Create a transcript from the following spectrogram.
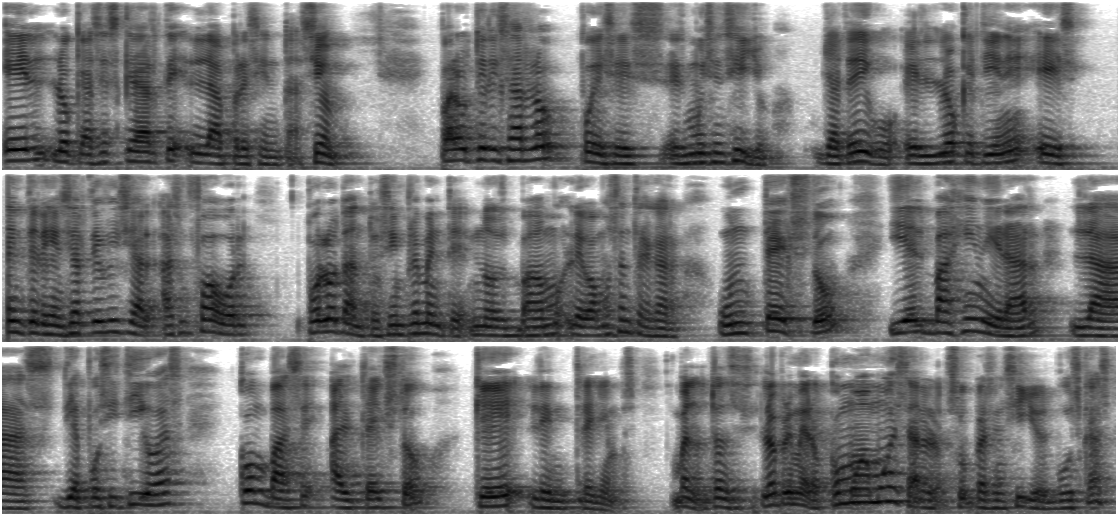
él lo que hace es crearte la presentación. Para utilizarlo, pues es, es muy sencillo ya te digo, él lo que tiene es la inteligencia artificial a su favor. Por lo tanto, simplemente nos vamos, le vamos a entregar un texto y él va a generar las diapositivas con base al texto que le entreguemos. Bueno, entonces, lo primero, ¿cómo vamos a estar? Súper sencillo, buscas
